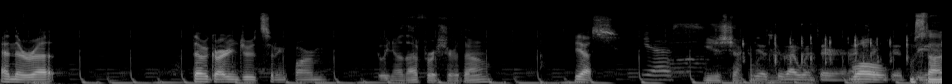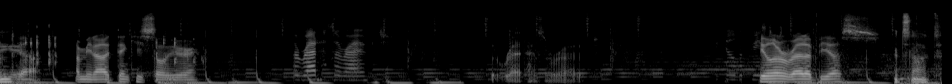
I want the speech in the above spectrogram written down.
And they're ret. They have a guardian druid sitting farm. Do we know that for sure, though? Yes. Yes. You just checked them. Yes, because I went there. And Well, I. I'm stunned. Yeah. I mean, I think he's still here. The red has arrived. The red has arrived. We killed the priest. Healer red at BS. It's knocked.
